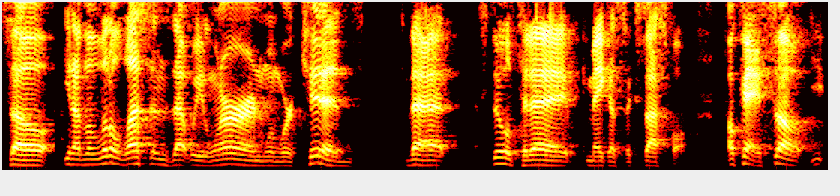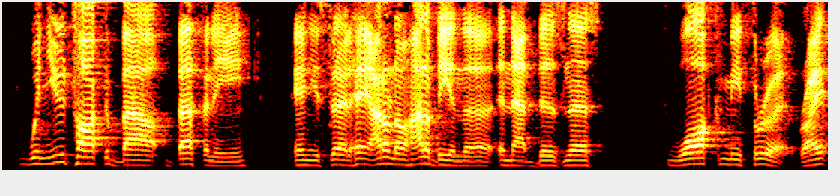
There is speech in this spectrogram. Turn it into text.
So, you know, the little lessons that we learn when we're kids that still today make us successful. Okay, so when you talked about Bethany and you said, "Hey, I don't know how to be in the in that business," walk me through it, right?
